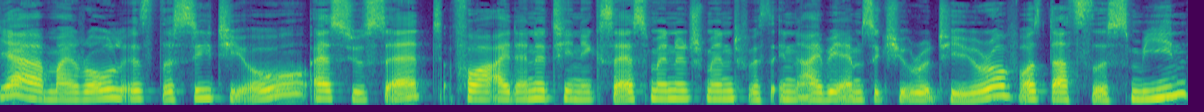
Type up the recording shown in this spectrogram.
Yeah, my role is the CTO, as you said, for identity and access management within IBM Security Europe. What does this mean?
